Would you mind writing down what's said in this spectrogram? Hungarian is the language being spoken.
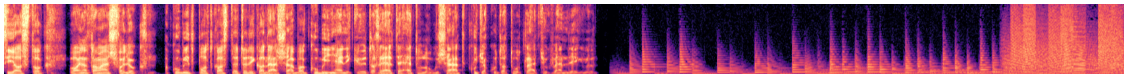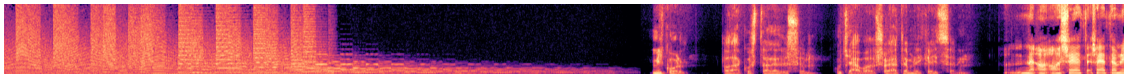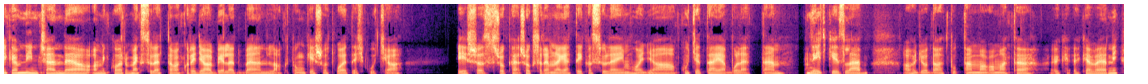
Sziasztok! Vajna Tamás vagyok. A Kubit Podcast ötödik adásában Kubiny Enikőt, az ELTE etológusát, kutyakutatót látjuk vendégül. Mikor találkoztál először kutyával saját emlékeid szerint? Ne, a, a saját, saját emlékem nincsen, de amikor megszülettem, akkor egy albéletben laktunk, és ott volt egy kutya, és az soká, sokszor emlegették a szüleim, hogy a kutyatájából lettem, négy kézláb, ahogy oda tudtam magamat keverni.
